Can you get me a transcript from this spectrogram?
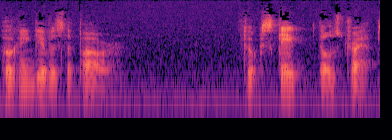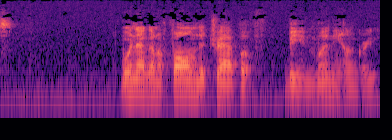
who can give us the power to escape those traps. We're not going to fall in the trap of being money hungry.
